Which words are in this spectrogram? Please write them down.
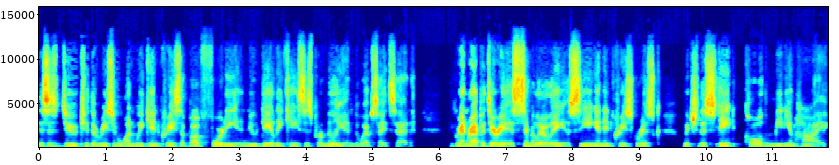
This is due to the recent one week increase above 40 new daily cases per million, the website said. The Grand Rapids area is similarly seeing an increased risk, which the state called medium high.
